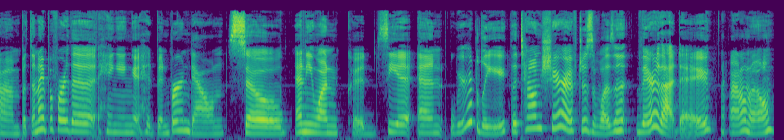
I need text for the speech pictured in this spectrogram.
Um, but the night before the hanging, it had been burned down, so anyone could see it. And weirdly, the town sheriff just wasn't there that day. I don't know,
